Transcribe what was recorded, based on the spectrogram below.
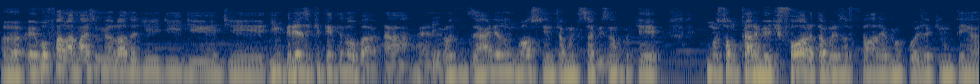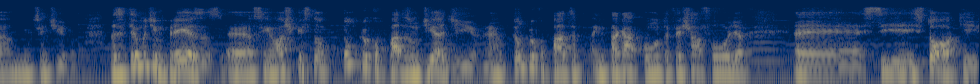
Uh, eu vou falar mais do meu lado de, de, de, de, empresa que tenta inovar, tá? É, negócio de design eu não gosto de entrar muito nessa visão, porque como eu sou um cara meio de fora, talvez eu fale alguma coisa que não tenha muito sentido. Mas em termos de empresas, é, assim, eu acho que estão tão preocupadas no dia a dia, né? Tão preocupadas em pagar a conta, fechar a folha, é, se estoque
